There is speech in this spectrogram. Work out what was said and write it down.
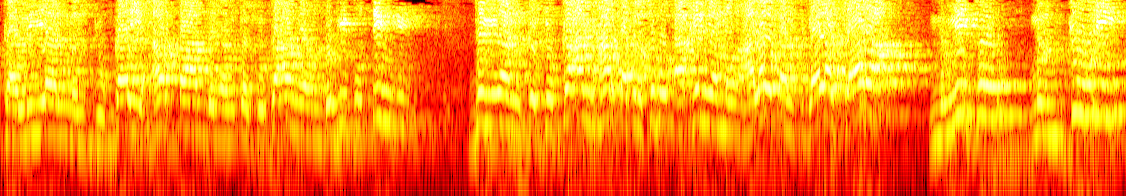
Kalian mencukai harta dengan kesukaan yang begitu tinggi. Dengan kesukaan harta tersebut akhirnya menghalalkan segala cara menipu, mencuri,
